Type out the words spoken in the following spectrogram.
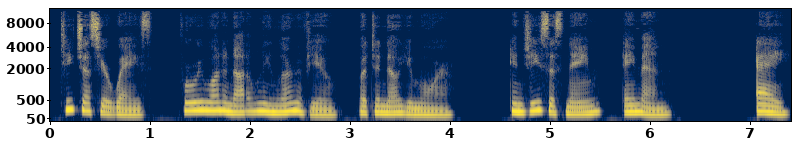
Teach us your ways, For we want to not only learn of you, but to know you more. In Jesus' name, Amen. A.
